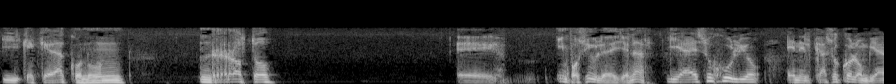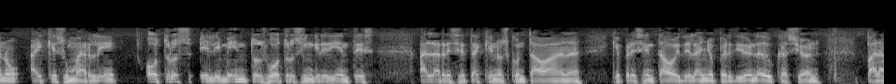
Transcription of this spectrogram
y que queda con un roto eh, imposible de llenar. Y a eso, Julio, en el caso colombiano hay que sumarle otros elementos u otros ingredientes a la receta que nos contaba Ana, que presenta hoy del año perdido en la educación para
